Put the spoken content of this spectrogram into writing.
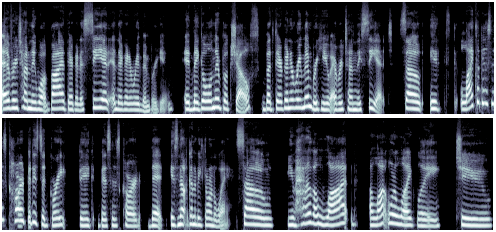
Every time they walk by, they're going to see it and they're going to remember you. It may go on their bookshelf, but they're going to remember you every time they see it. So it's like a business card, but it's a great big business card that is not going to be thrown away. So you have a lot, a lot more likely to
